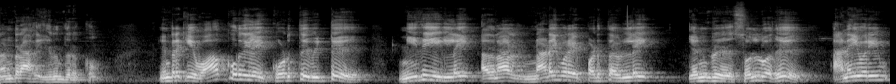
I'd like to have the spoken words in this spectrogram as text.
நன்றாக இருந்திருக்கும். இன்றைக்கு வாக்குறுதிகளை கொடுத்துவிட்டு நிதி இல்லை அதனால் நடைமுறைப்படுத்தவில்லை என்று சொல்வது அனைவரையும்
